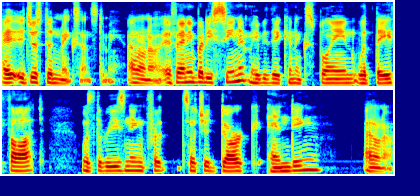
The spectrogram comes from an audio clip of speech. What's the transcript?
It just didn't make sense to me. I don't know. If anybody's seen it, maybe they can explain what they thought was the reasoning for such a dark ending. I don't know.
